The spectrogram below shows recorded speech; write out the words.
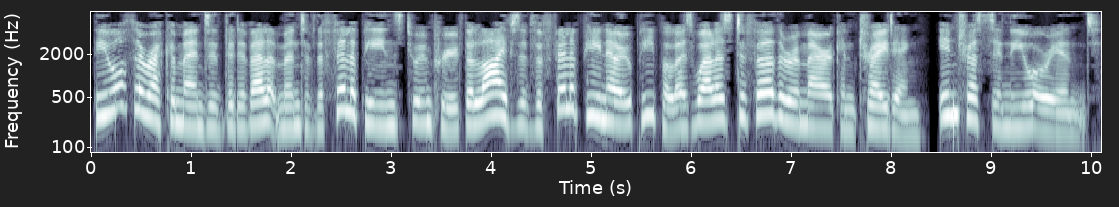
The author recommended the development of the Philippines to improve the lives of the Filipino people as well as to further American trading interests in the Orient.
